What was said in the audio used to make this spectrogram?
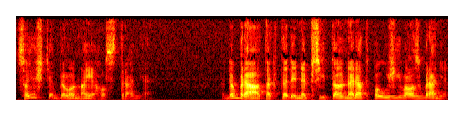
Co ještě bylo na jeho straně? Dobrá, tak tedy nepřítel nerad používal zbraně.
